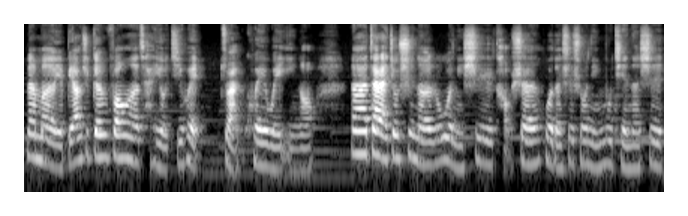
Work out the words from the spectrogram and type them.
那么也不要去跟风呢，才有机会转亏为盈哦。那再来就是呢，如果你是考生，或者是说你目前呢是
